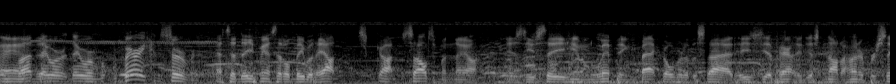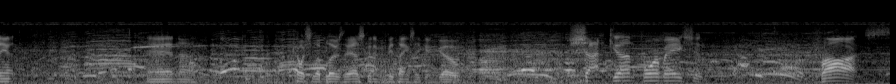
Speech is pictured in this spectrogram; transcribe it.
And But they uh, were they were very conservative. That's a defense that'll be without Scott Saltzman now, as you see him limping back over to the side. He's apparently just not 100%. And uh, Coach LeBlue's asking him if he thinks he can go. Shotgun formation. Franz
